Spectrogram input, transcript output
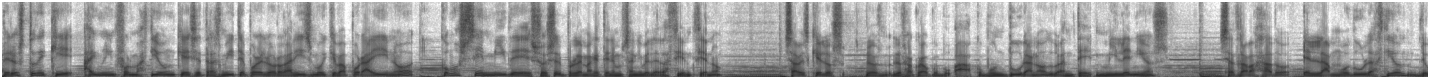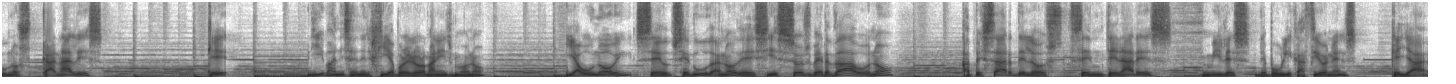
pero esto de que hay una información que se transmite por el organismo y que va por ahí, ¿no? ¿Cómo se mide eso? Es el problema que tenemos a nivel de la ciencia, ¿no? Sabes que los, los, acupuntura, ¿no? Durante milenios se ha trabajado en la modulación de unos canales que llevan esa energía por el organismo, ¿no? Y aún hoy se, se duda, ¿no? De si eso es verdad o no, a pesar de los centenares, miles de publicaciones que ya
